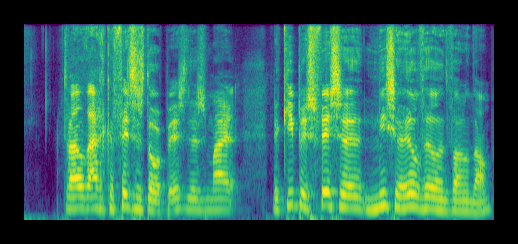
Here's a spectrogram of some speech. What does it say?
Terwijl het eigenlijk een vissersdorp is. Dus, maar de keepers vissen niet zo heel veel in het Volendam.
